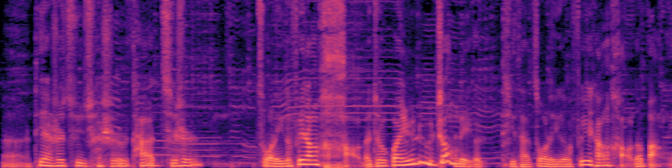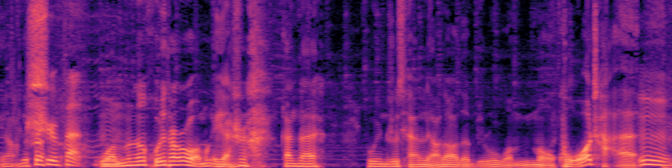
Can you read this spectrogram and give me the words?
呃电视剧，确实它其实做了一个非常好的，就是关于律政这个题材做了一个非常好的榜样，就是示范。我们回头我们也是刚才录音之前聊到的，比如我们某国产嗯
